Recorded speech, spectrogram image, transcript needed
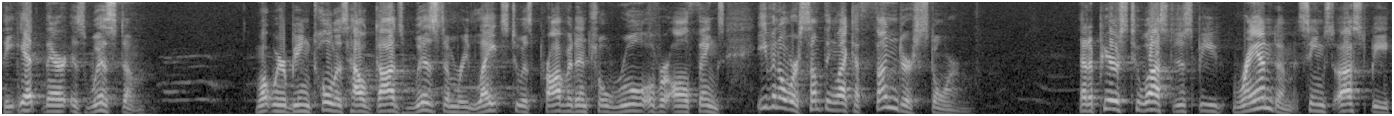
The it there is wisdom. What we're being told is how God's wisdom relates to his providential rule over all things, even over something like a thunderstorm that appears to us to just be random. It seems to us to be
